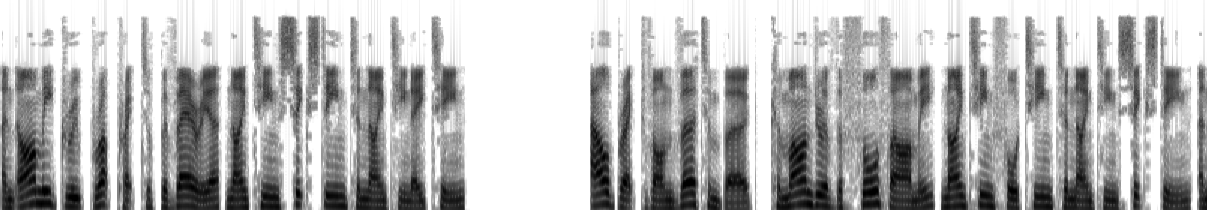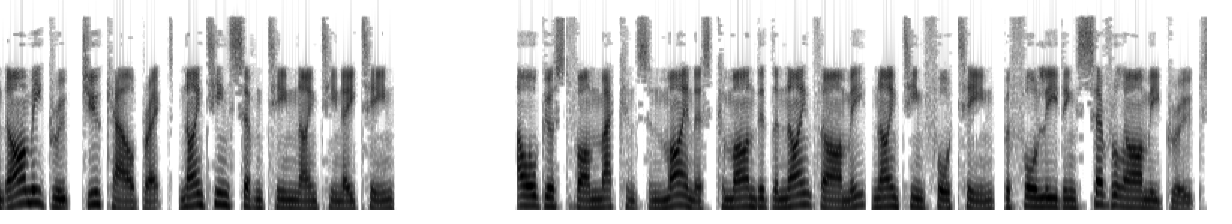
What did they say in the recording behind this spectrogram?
and Army Group Ruprecht of Bavaria 1916 Albrecht von Württemberg, commander of the Fourth Army 1914 and Army Group Duke Albrecht 1917-1918 August von Mackensen Minus commanded the 9th Army 1914 before leading several army groups,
